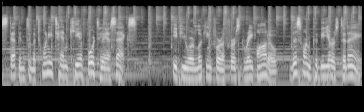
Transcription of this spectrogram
step into the 2010 Kia Forte SX. If you are looking for a first-rate auto, this one could be yours today.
